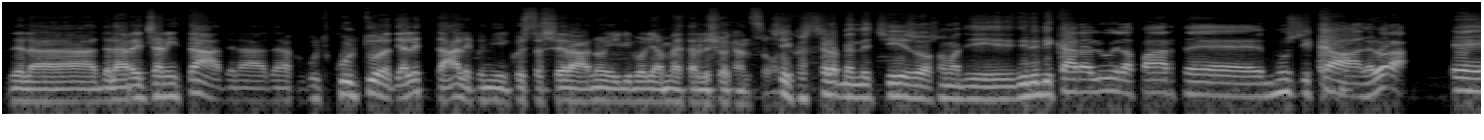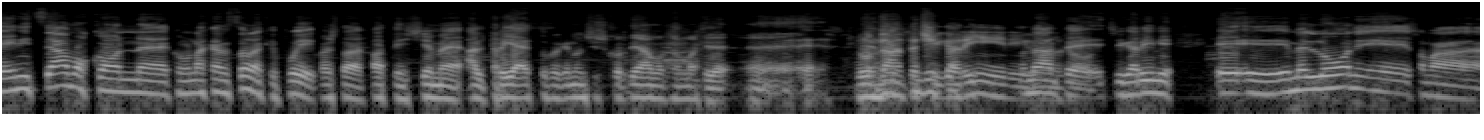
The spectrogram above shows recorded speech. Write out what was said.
della, della reggianità, della, della cult- cultura dialettale, quindi questa sera noi gli vogliamo mettere le sue canzoni. Sì, questa sera abbiamo deciso insomma, di, di dedicare a lui la parte musicale. Allora eh, iniziamo con, eh, con una canzone che poi questa è fatta insieme al trietto perché non ci scordiamo insomma, che eh, Con Dante eh, Cigarini, Dante no. Cigarini e, e- Melloni insomma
